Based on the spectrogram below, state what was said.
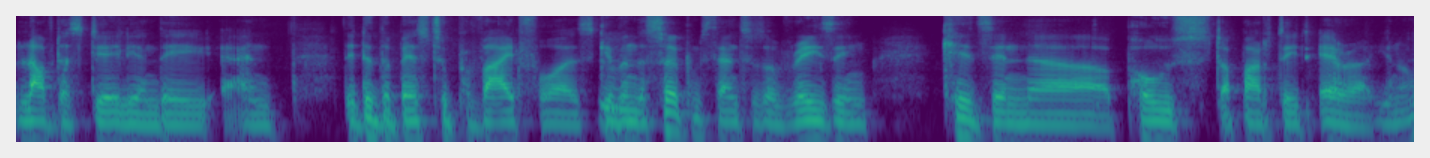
loved us dearly, and they and they did the best to provide for us, given the circumstances of raising kids in uh, post-apartheid era, you know.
